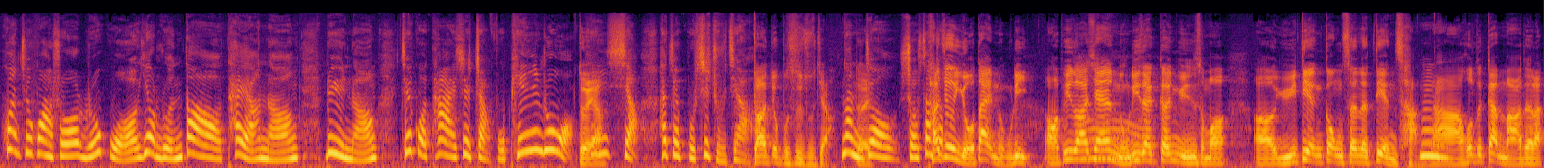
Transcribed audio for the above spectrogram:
换句话说，如果又轮到太阳能、绿能，结果它还是涨幅偏弱、对啊。偏小，它就不是主角。它就不是主角。那你就手上它就有待努力啊，譬如说它现在努力在耕耘什么呃鱼电共生的电厂啊，或者干嘛的啦，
